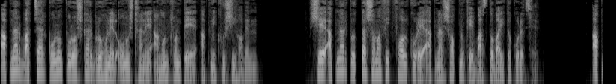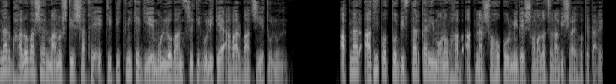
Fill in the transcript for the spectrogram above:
আপনার বাচ্চার কোনো পুরস্কার গ্রহণের অনুষ্ঠানে আমন্ত্রণ পেয়ে আপনি খুশি হবেন। সে আপনার প্রত্যাশামাফিক ফল করে আপনার স্বপ্নকে বাস্তবায়িত করেছে। আপনার ভালোবাসার মানুষটির সাথে একটি পিকনিকে গিয়ে মূল্যবান স্মৃতিগুলিকে আবার বাঁচিয়ে তুলুন। আপনার আধিপত্য বিস্তারকারী মনোভাব আপনার সহকর্মীদের সমালোচনা বিষয় হতে পারে।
